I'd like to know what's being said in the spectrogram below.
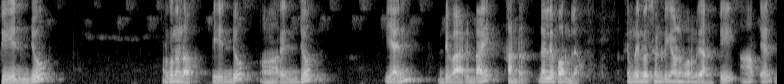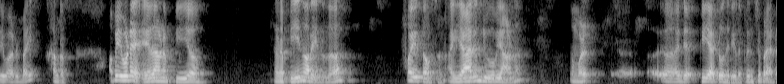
പി ഇന്റു ഓർക്കുന്നുണ്ടോ? P into R into N divided by hundred ഇതല്ലേ ഫോർമുല സിമ്പിൾ ഇൻട്രസ്റ്റ് കണ്ടുപിടിക്കാനുള്ള formula P R N divided by hundred അപ്പോൾ ഇവിടെ ഏതാണ് പി ഇവിടെ പി എന്ന് പറയുന്നത് ഫൈവ് തൗസൻഡ് അയ്യായിരം രൂപയാണ് നമ്മൾ അതിന്റെ പി ആയിട്ട് വന്നിരിക്കുന്നത്. പ്രിൻസിപ്പൽ ആയിട്ട്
